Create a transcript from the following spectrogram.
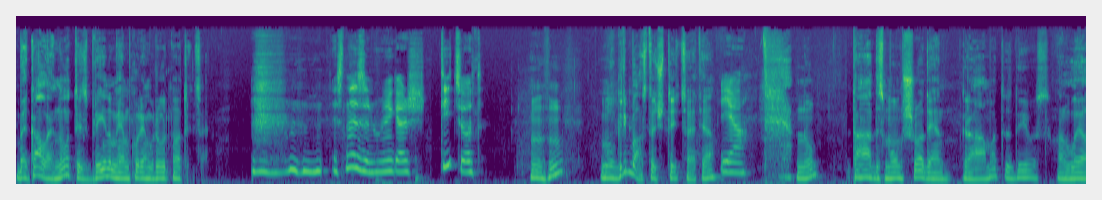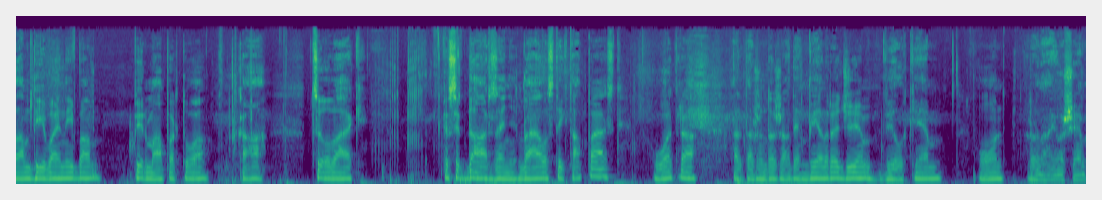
Bet kā lai notic brīnumiem, kuriem grūti noticēt? Es nezinu, vienkārši ticot. Mm -hmm. Mums gribās taču ticēt, ja? Jā, Nu, tādas mums šodien grāmatas divas ar lielām dīvainībām. Pirmā par to, kā cilvēki, kas ir dārzeņi, vēlas tikt apēsti. Otrā ar dažiem dažādiem vienradžiem, vilkiem un runājošiem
